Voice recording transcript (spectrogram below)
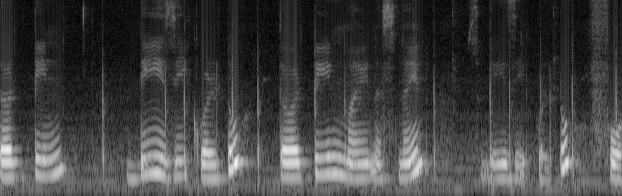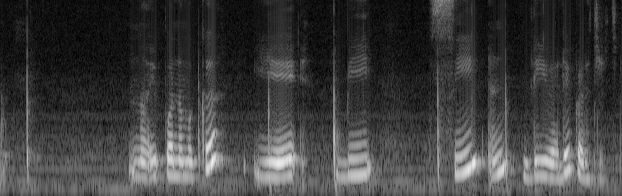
thirteen D is equal to thirteen minus nine so D is equal to four இப்போ நமக்கு A B C and D value கிடச்சிருச்சு.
